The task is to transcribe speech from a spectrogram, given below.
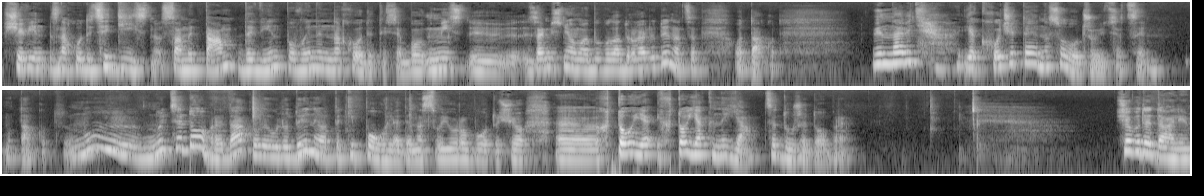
що він знаходиться дійсно саме там, де він повинен знаходитися. Бо міс... е, замість нього, аби була друга людина, це отак от. Він навіть, як хочете, насолоджується цим. Отак от. Ну, ну це добре, да, коли у людини от такі погляди на свою роботу, що е, хто, я, хто як не я. Це дуже добре. Що буде далі?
